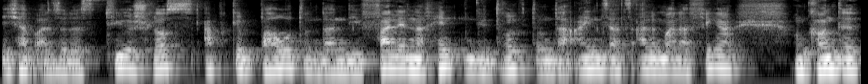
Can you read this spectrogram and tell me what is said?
Ich habe also das Türschloss abgebaut und dann die Falle nach hinten gedrückt unter Einsatz aller meiner Finger und konnte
